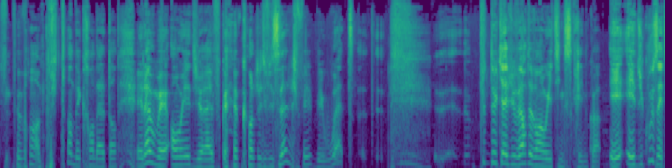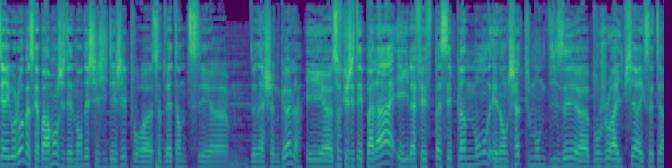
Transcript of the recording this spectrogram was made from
devant un putain d'écran d'attente. Et là, vous m'avez envoyé du rêve quand même, quand j'ai vu ça, je fais, mais what? Plus de 2K viewers devant un waiting screen quoi. Et, et du coup ça a été rigolo parce qu'apparemment j'étais demandé chez JDG pour euh, ça devait être un de ses euh, donation goals. Et euh, sauf que j'étais pas là et il a fait passer plein de monde et dans le chat tout le monde disait euh, bonjour à Pierre etc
